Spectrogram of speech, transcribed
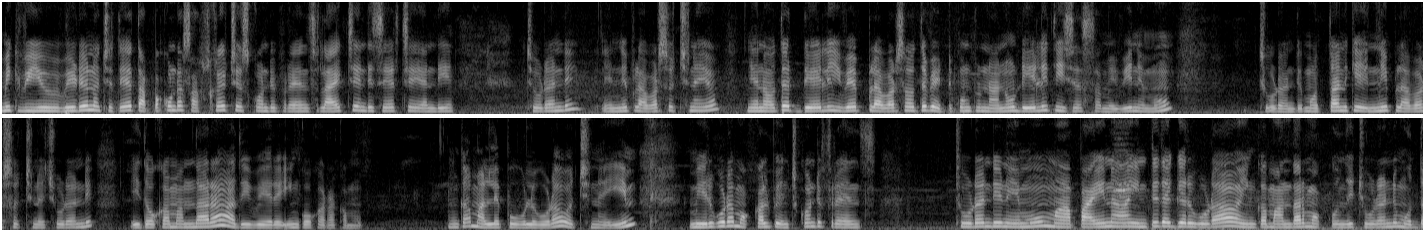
మీకు వీ- వీడియో నచ్చితే తప్పకుండా సబ్స్క్రైబ్ చేసుకోండి ఫ్రెండ్స్. లైక్ చేయండి షేర్ చేయండి. చూడండి ఎన్ని ఫ్లవర్స్ వచ్చినాయో. నేనైతే డైలీ ఇవే ఫ్లవర్స్ అయితే పెట్టుకుంటున్నాను. డైలీ తీసేస్తాం ఇవి మేము. చూడండి మొత్తానికి ఎన్ని ఫ్లవర్స్ వచ్చినాయి చూడండి. ఇది ఒక మందార అది వేరే ఇంకొక రకము. ఇంకా మల్లె పువ్వులు కూడా వచ్చినాయి. మీరు కూడా మొక్కలు పెంచుకోండి ఫ్రెండ్స్. చూడండి మేము మా పైన ఇంటి దగ్గర కూడా ఇంకా మందార మొక్క ఉంది. చూడండి ముద్ద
